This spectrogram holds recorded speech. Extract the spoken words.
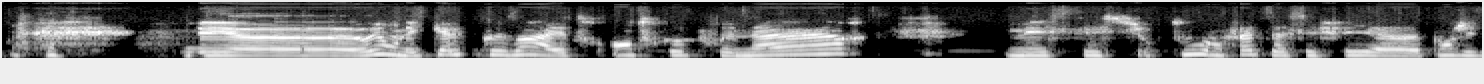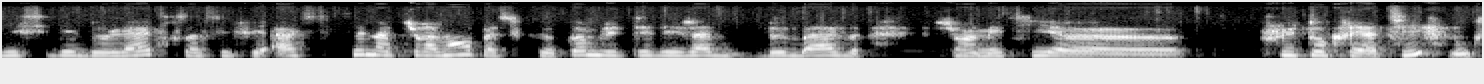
mais oui, on est quelques-uns à être entrepreneurs. Mais c'est surtout, en fait, ça s'est fait, euh, quand j'ai décidé de l'être, ça s'est fait assez naturellement parce que comme j'étais déjà de base sur un métier euh, plutôt créatif, donc.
